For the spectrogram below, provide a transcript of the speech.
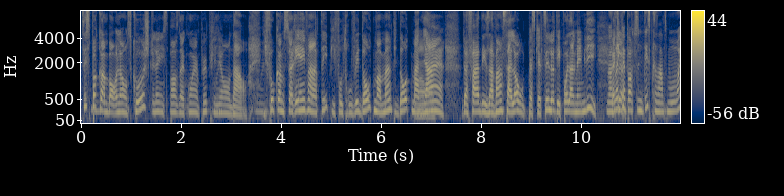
sais, c'est pas comme, bon, là, on se couche, là, il se passe d'un coin un peu, puis là, on dort. Il faut comme se réinventer, puis il faut trouver d'autres moments, puis d'autres manières de faire des avances à l'autre. Parce que, tu sais, là, t'es pas dans le même lit. Mais on Fait que dirait là, que l'opportunité se présente moins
